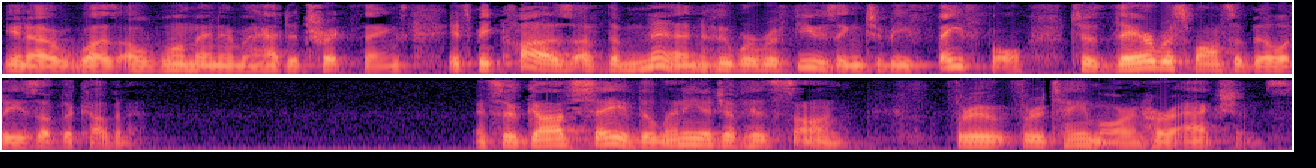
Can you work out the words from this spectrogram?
you know, was a woman and had to trick things. It's because of the men who were refusing to be faithful to their responsibilities of the covenant. And so God saved the lineage of his son through, through Tamar and her actions.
